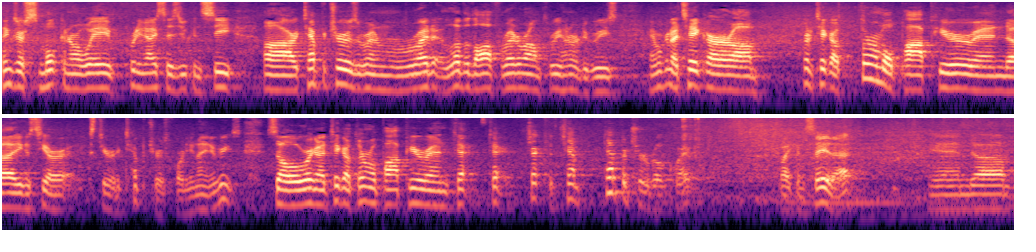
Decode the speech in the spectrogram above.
Things are smoking our way pretty nice, as you can see. Uh, our temperatures are in right leveled off right around 300 degrees, and we're going to take our um, we're going to take our ThermoPop here, and uh, you can see our exterior temperature is 49 degrees. So we're going to take our ThermoPop here and check the temp temperature real quick, if I can say that. And um,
